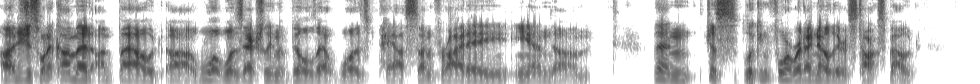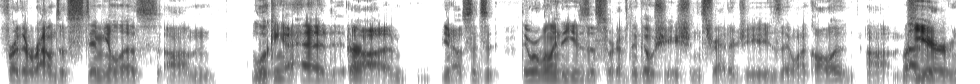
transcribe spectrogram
Uh, do you just want to comment about uh, what was actually in the bill that was passed on Friday? And um, then just looking forward, I know there's talks about further rounds of stimulus. Um, looking ahead, Sure. uh, you know, since it, they were willing to use this sort of negotiation strategy, as they want to call it, um, Right. here,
